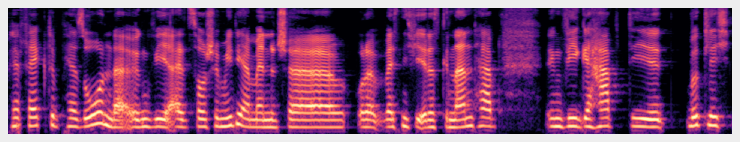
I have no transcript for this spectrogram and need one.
perfekte Person da irgendwie als Social Media Manager oder weiß nicht, wie ihr das genannt habt, irgendwie gehabt, die wirklich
